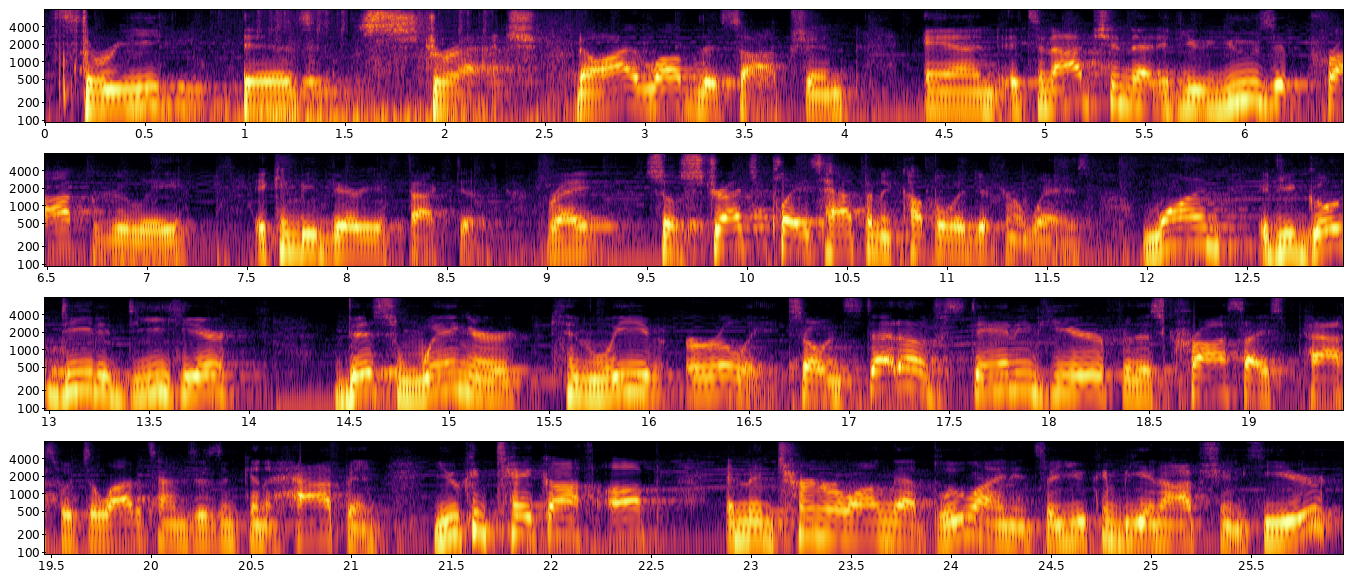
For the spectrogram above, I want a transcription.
Three is stretch. Now I love this option and it's an option that if you use it properly, it can be very effective, right? So stretch plays happen a couple of different ways. One, if you go D to D here, this winger can leave early. So instead of standing here for this cross ice pass, which a lot of times isn't gonna happen, you can take off up and then turn along that blue line and so you can be an option here.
